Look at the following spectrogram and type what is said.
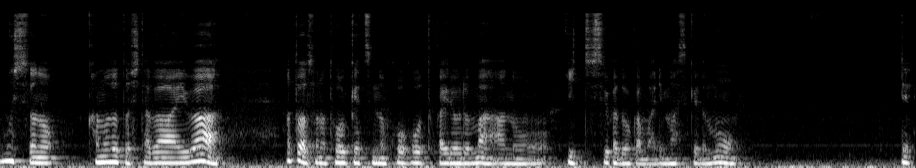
もしその可能だとした場合はあとはその凍結の方法とかいろいろまああの一致するかどうかもありますけどもで、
